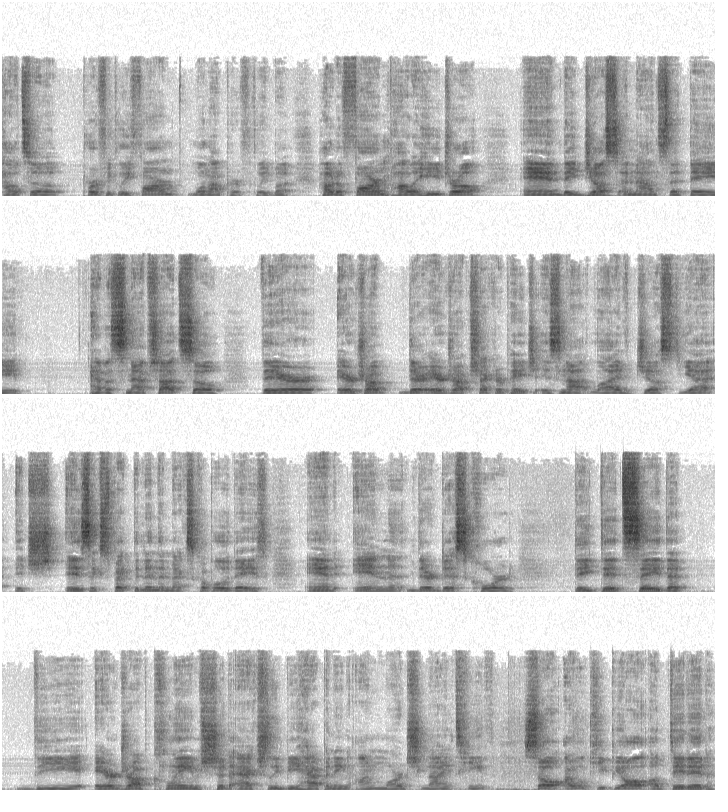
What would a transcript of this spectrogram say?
how to perfectly farm, well not perfectly, but how to farm Polyhedra and they just announced that they have a snapshot. So their airdrop their airdrop checker page is not live just yet. It is expected in the next couple of days and in their Discord they did say that the airdrop claim should actually be happening on March 19th. So I will keep you all updated.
